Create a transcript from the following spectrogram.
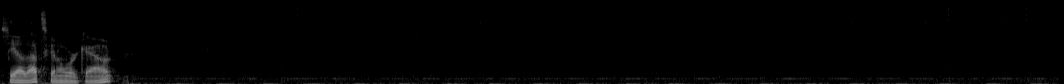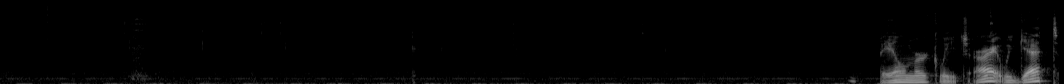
See how that's going to work out. Balemurk Leech. All right, we get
